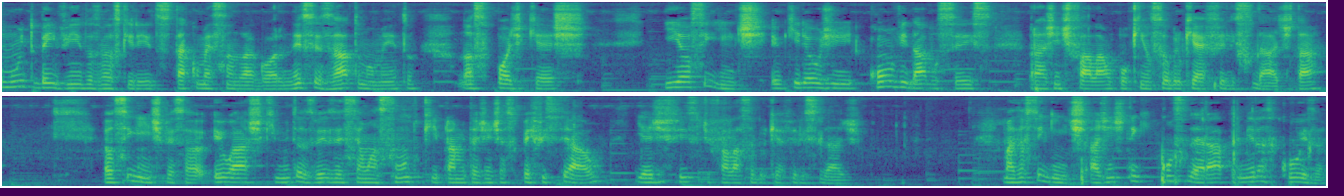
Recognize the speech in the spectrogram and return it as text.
muito bem-vindos, meus queridos. Está começando agora, nesse exato momento, nosso podcast. E é o seguinte, eu queria hoje convidar vocês para a gente falar um pouquinho sobre o que é felicidade, tá? É o seguinte, pessoal, eu acho que muitas vezes esse é um assunto que para muita gente é superficial e é difícil de falar sobre o que é felicidade. Mas é o seguinte, a gente tem que considerar a primeira coisa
